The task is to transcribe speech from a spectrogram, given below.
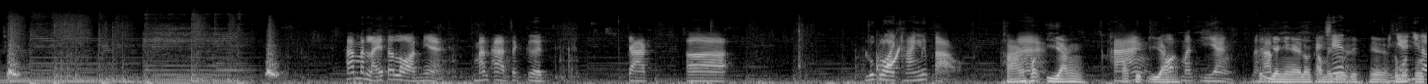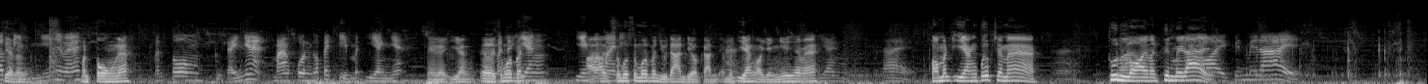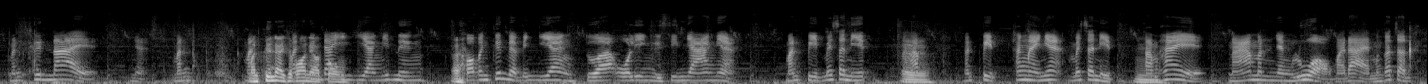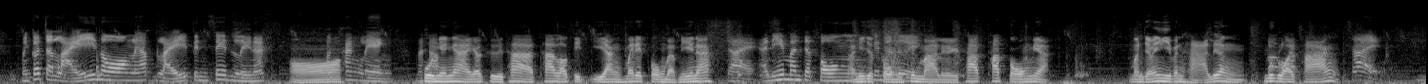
ถ้ามันไหลตลอดเนี่ย มันอาจจะเกิดจากเอ่อลูกรอยค้างหรือเปล่า ค้างเพราะเอียง ค้างเพราะติดเอียงเพราะมันเอียงนะจะครับเอียงยังไงลองทำให้อย่างดูเช่นดิเนี่ยอย่างสมมเงี้ยติที่เราเราเทียบกันติดอย่างนี้ใช่ไหมมันตรงนะ มันตรงแต่เนี้ยบางคนเขาไปติดมันเอียงเนี้ยไหนนะเอียงเออสมัมมติจะมันเอียงเอียงประอ่ามาณสมมตินี้สมมติมันอยู่ด้านเดียวกันมันเอียงออกอย่างนี้ใช่ไหมเอียงใช่พอมันเอียงปุ๊บใช่ไหมอ่าทุ่นลอยมันขึ้นไม่ได้ลอยขึ้นไม่ได้ มันขึ้นได้เนี่ยมันมันขึ้นได้เฉพาะแนวตรงมัขึ้ได้เอียงๆนิดนึงเออพอมันขึ้นแบบเอียงๆตัวโอลิงหรือซินยางเนี่ย มันปิดไม่สนิทเอนะครับอ มันปิดข้างในเนี่ยไม่สนิทอืมทำให้น้ำมันยังรั่วออกมาได้ มันก็จะมันก็จะไหลนองเลยครับไหลเป็นเส้นเลยนะอ๋อ ค่อนข้างแรงนะคพูดรับง่ายๆก็คือถ้าถ้าเราติดเอียงไม่ได้ตรงแบบนี้นะ ใช่อันนี้มันจะตรงอันนี้จะตรงเลยขึ้นมาเลย ถ้าถ้าตรงเนี่ย มันจะไม่มีปัญหาเรื่องลูกรอยค้าง ใช่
